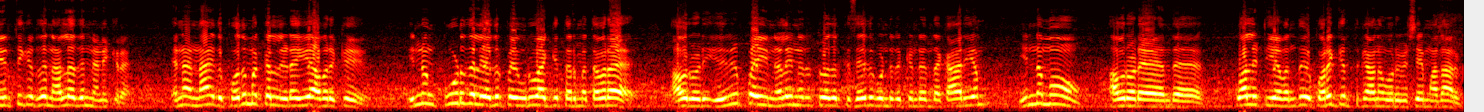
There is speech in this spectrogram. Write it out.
நிறுத்திக்கிறது நல்லதுன்னு நினைக்கிறேன். என்னன்னா இது பொதுமக்கள் இடையே அவருக்கு இன்னும் கூடுதல் எதிர்ப்பை உருவாக்கி தருமே தவிர அவருடைய இருப்பை நிலைநிறுத்துவதற்கு செய்து கொண்டிருக்கின்ற இந்த காரியம் இன்னமும் அவரோட அந்த குவாலிட்டியை வந்து குறைக்கிறதுக்கான ஒரு விஷயமாக தான் இருக்கும்.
